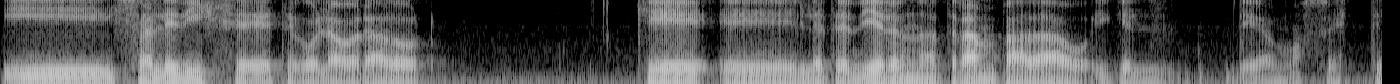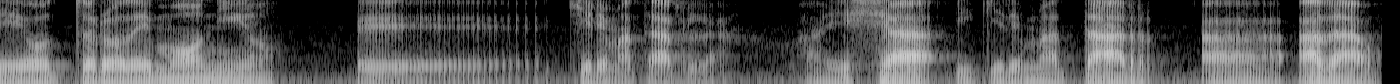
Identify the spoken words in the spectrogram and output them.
Y ya le dice este colaborador que eh, le tendieron una trampa a Dao y que, digamos, este otro demonio quiere matarla a ella y quiere matar a, a Dao.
